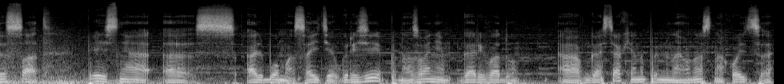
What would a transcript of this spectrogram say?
Десат. Песня э, с альбома «Сойти в грязи» под названием «Гори в аду». А в гостях, я напоминаю, у нас находится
